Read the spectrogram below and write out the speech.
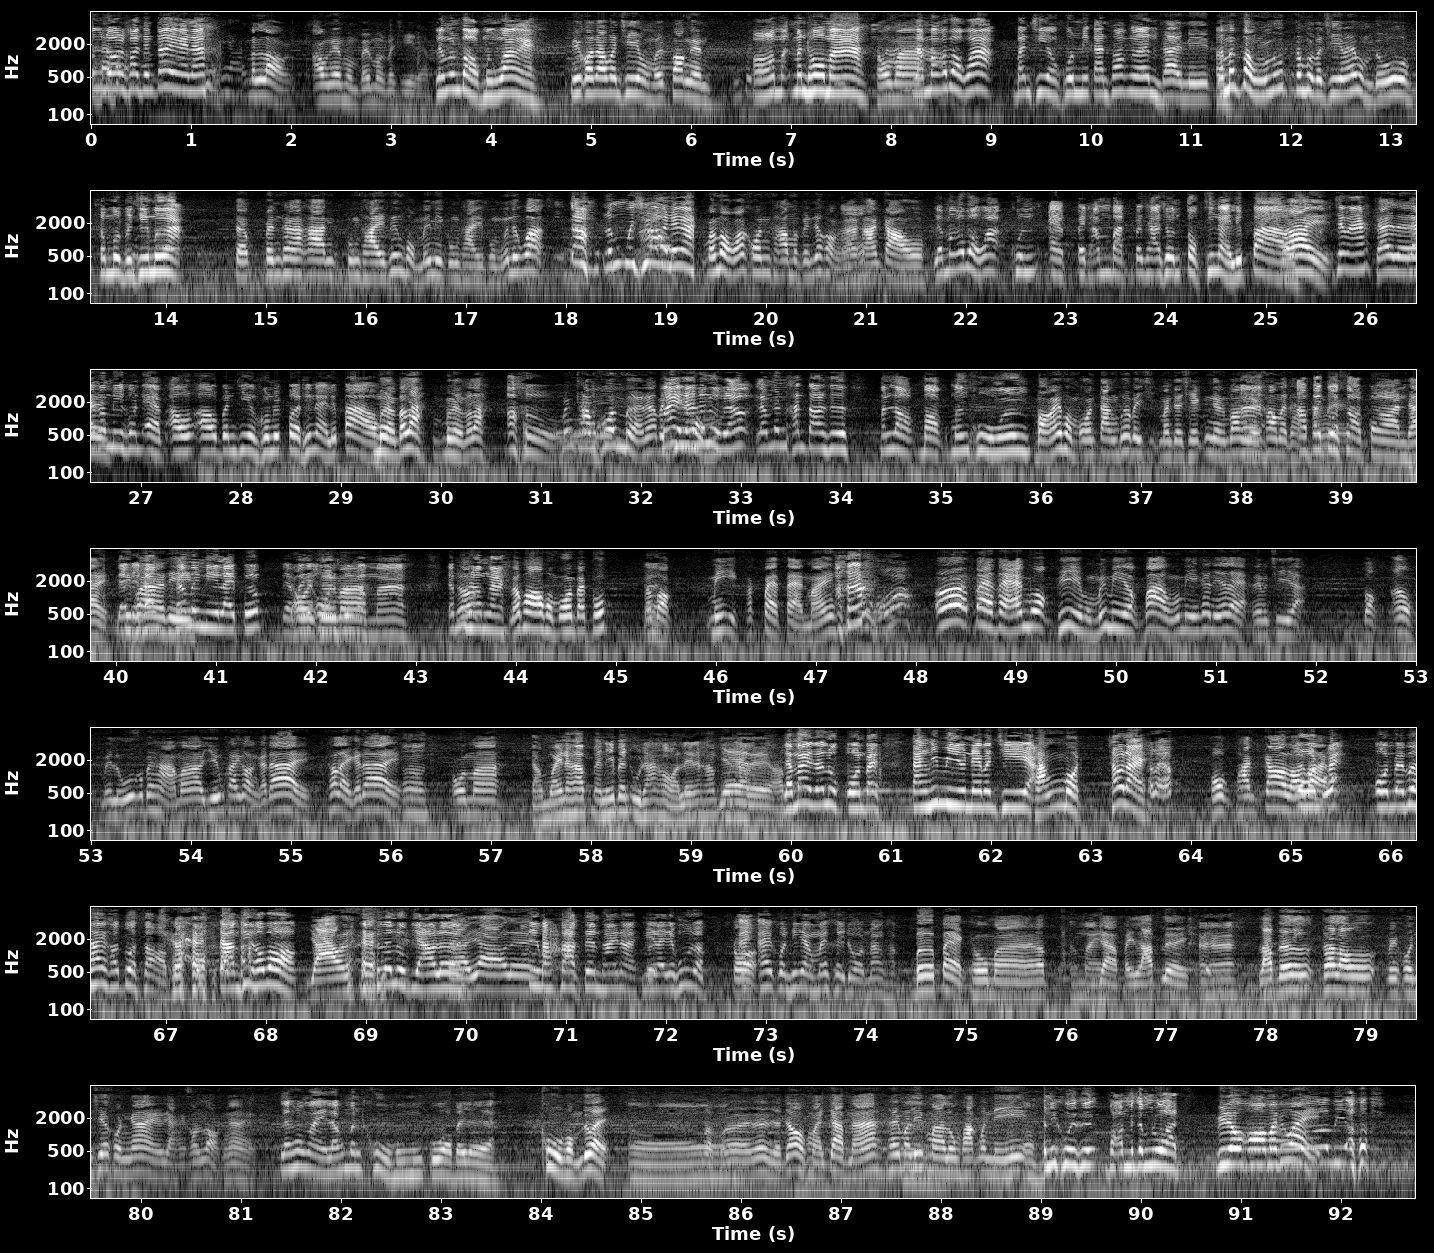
มึงโดนคอนเซนเตอร์ยังไงนะ มันหลอกเอาเงินผมไปหมดบัญชีเลยครับ แล้วมันบอกมึงว่าไง มีคนเอาบัญชีผมไปฟอกเงิน อ๋อ มันมันโทรมา โทรมา แล้วมันก็บอกว่าบัญชีของคุณมีการฟอกเงิน ใช่ มี แล้วมันส่งรูปสมุดบัญชีมาให้ผมดู สมุดบัญชีมึงอะ แต่เป็นธนาคารกรุงไทย ซึ่งผมไม่มีกรุงไทย ผมก็นึกว่า อ้าวแล้วมึงไม่เชื่อมันได้ไง มันบอกว่าคนทำมันเป็นเจ้าของธนาคารเก่า แล้วมันก็บอกว่าคุณแอบไปทำบัตรประชาชนตกที่ไหนหรือเปล่า ใช่ใช่ไหมใช่เลย แล้วก็มีคนแอบเอาเอาบัญชีของคุณไปเปิดที่ไหนหรือเปล่าเหมือนปะล่ะเหมือนปะล่ะโอ้โหมันทำโคตรเหมือนนะบัญไม่ชีแล้วผสรุปแล้ว แล้วมันขั้นตอนคือมันหลอกบอกมึงขู่มึงบอกให้ผมโอนตังค์เพื่อไปมันจะเช็คเงินว่าเงินเข้ามาทางเอาไปตรวจสอบก่อนใช่แล้วเดี๋ยว15ถ้านาทีถ้าไม่มีอะไรปุ๊บเดี๋ยวมันจะโอนโอนคืคืนนมากลับมา แล้วมึงทำไง แล้วพอผมโอนไปปุ๊บ มันเออบอกมีอีกสักแปดแสนไหมฮะเออแปดแสนบอกพี่ผมไม่มีหรอกบ้าผมก็มีแค่นี้แหละในบัญชีอะ บอกเอ้าไม่รู้ก็ไปหามายืมใครก่อนก็ได้ เท่าไหร่ก็ได้เออโอนมาจำไว้นะครับ อันนี้เป็นอุทาหรณ์เลยนะครับ แย่เลยครับ แล้วไม่สรุปโอนไป ตังค์ที่มีอยู่ในบัญชีอะ ทั้งหมด เท่าไหร่หกพันเก้าร้อยโอนบาทไป โอนไปเพื่อให้เขาตรวจสอบ ใช่ ตามที่เขาบอกยาวเลยสรุปยาวเลยยาวเลย จริงฝากเตือนภัยหน่อย มีอะไรจะพูดกับก็ ให้ให้คนที่ยังไม่เคยโดนบ้างครับเบอร์แปลกโทรมานะครับ ทำไมอย่าไปรับเลย อ่าฮะรับแล้วถ้าเราเป็นคนเชื่อคนง่าย อยากให้เขาหลอกง่าย แล้วทำไมแล้วมันขู่มึงมึงกลัวไปเลยอะขู่ผมด้วย อ๋อแบบเออเดี๋ยวจะออกหมายจับนะ ให้มารีบมาโรงพักวันนี้อ๋ออันนี้คุยคือปลอมเป็นตำรวจวิดีโอคอลมาด้วยอ๋อวีโอ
